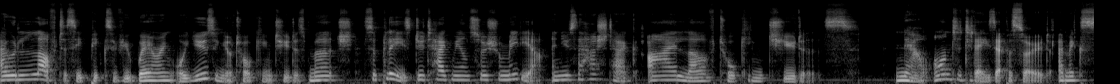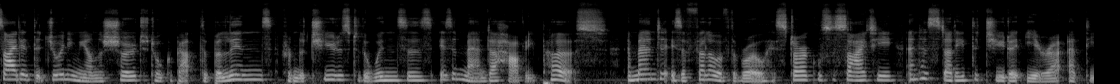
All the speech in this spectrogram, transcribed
I would love to see pics of you wearing or using your Talking Tudors merch, so please do tag me on social media and use the hashtag I love Talking Tudors. Now, on to today's episode. I'm excited that joining me on the show to talk about the Boleyns, from the Tudors to the Windsors, is Amanda Harvey Purse. Amanda is a Fellow of the Royal Historical Society and has studied the Tudor era at the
